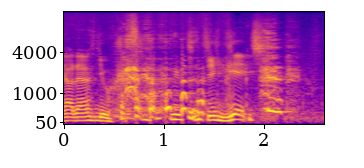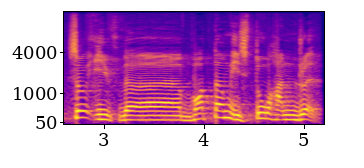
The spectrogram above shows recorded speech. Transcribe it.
Yeah, then you. you gauge. So if the bottom is 200,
